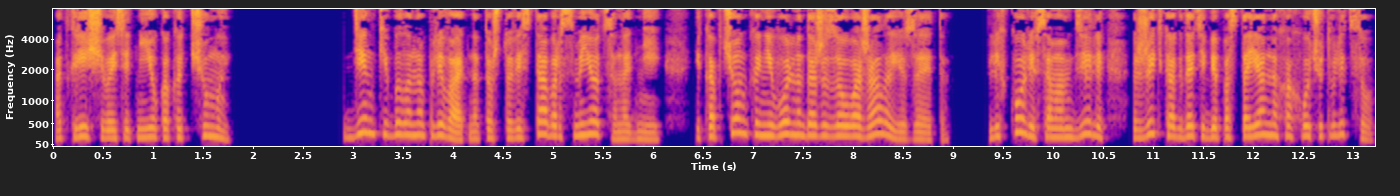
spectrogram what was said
открещиваясь от нее, как от чумы? Динке было наплевать на то, что весь табор смеется над ней, и Копченка невольно даже зауважала ее за это. Легко ли в самом деле жить, когда тебе постоянно хохочут в лицо?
